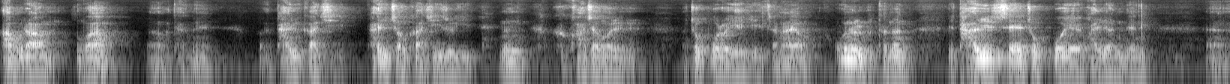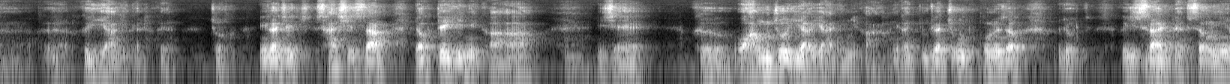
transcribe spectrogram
아브라함과 어, 그다음에 다윗까지 다윗 전까지 이르기는 그 과정을 족보로 얘기했잖아요. 오늘부터는 이 다윗의 족보에 관련된 어, 그, 그 이야기들. 그, 족- 그러니까 이제 사실상 역대기니까 이제 그 왕조 이야기 아닙니까? 그러니까 우리가 쭉 보면서 그 이스라엘 백성이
